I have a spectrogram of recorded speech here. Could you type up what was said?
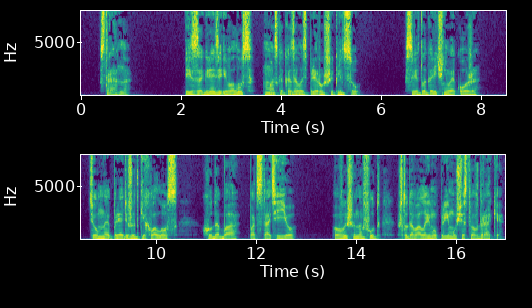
— Странно. Из-за грязи и волос маска казалась приросшей к лицу. Светло-коричневая кожа, темная прядь жидких волос, худоба под стать ее, выше на фут, что давало ему преимущество в драке.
